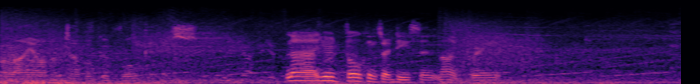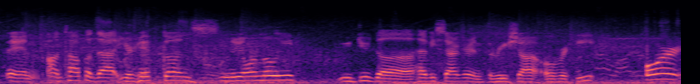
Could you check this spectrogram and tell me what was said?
Rely on on top of good Vulcans. Nah, your Vulcans are decent, not great. And on top of that, your hip guns normally you do the heavy stagger and three shot overheat, or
